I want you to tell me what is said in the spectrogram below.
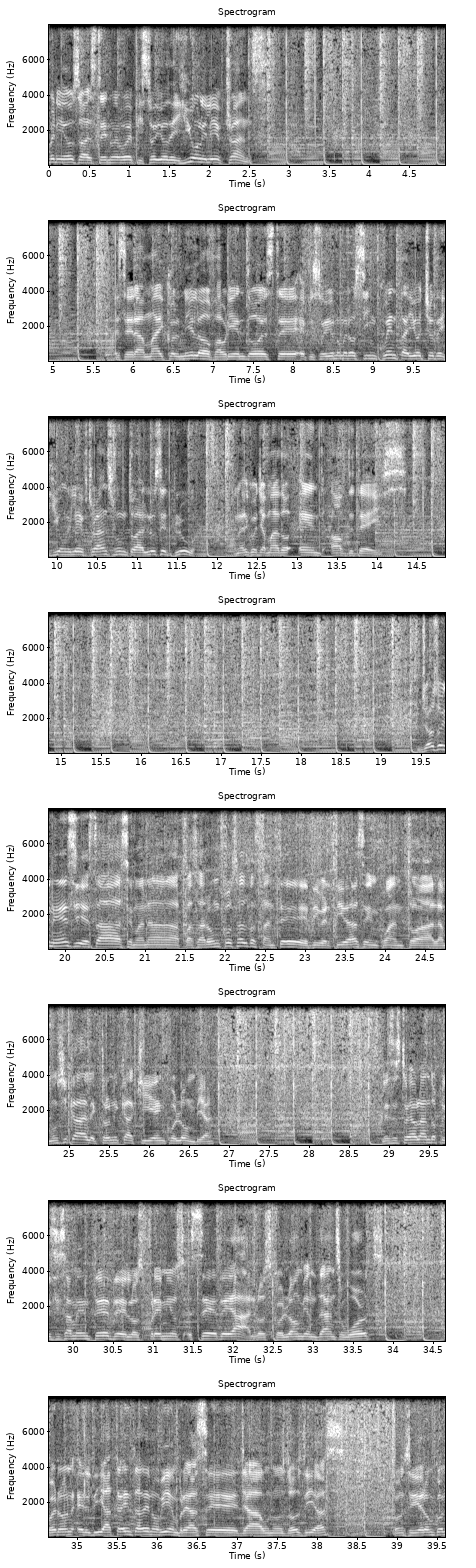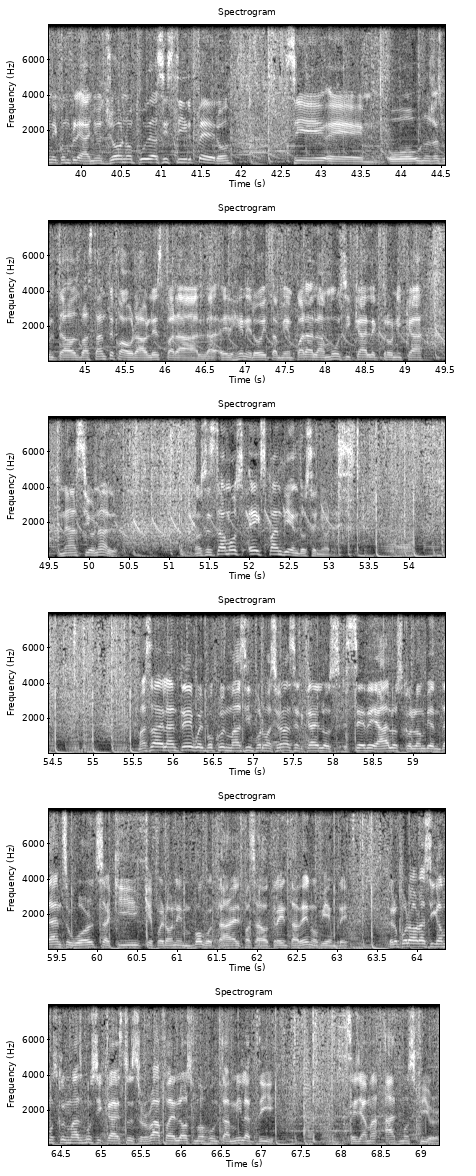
Bienvenidos a este nuevo episodio de You Only Live Trans. Ese era Michael Milov abriendo este episodio número 58 de You Only Live Trans junto a Lucid Blue en algo llamado End of the Days. Yo soy Nes y esta semana pasaron cosas bastante divertidas en cuanto a la música electrónica aquí en Colombia. Les estoy hablando precisamente de los premios CDA, los Colombian Dance Awards. Fueron el día 30 de noviembre, hace ya unos dos días. Consiguieron con mi cumpleaños. Yo no pude asistir, pero sí eh, hubo unos resultados bastante favorables para el género y también para la música electrónica nacional. Nos estamos expandiendo, señores. Más adelante vuelvo con más información acerca de los CDA, los Colombian Dance Awards, aquí que fueron en Bogotá el pasado 30 de noviembre. Pero por ahora sigamos con más música. Esto es Rafael Osmo junto a Milad D. Se llama Atmosphere.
